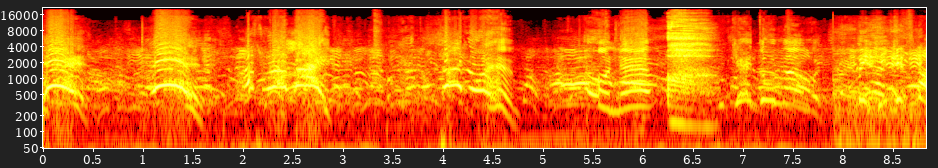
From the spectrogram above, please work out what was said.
Hey! Hey! That's what I like! I know him! Come on now! You can't do nothing with him. Good pass, Caleb. Good pass. all that fucking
